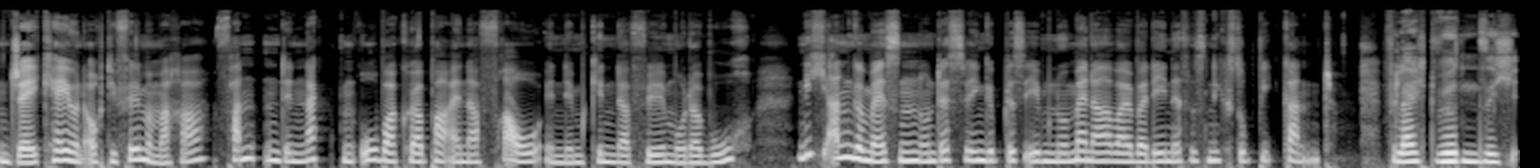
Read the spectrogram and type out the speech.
JK und auch die Filmemacher fanden den nackten Oberkörper einer Frau in dem Kinderfilm oder Buch nicht angemessen und deswegen gibt es eben nur Männer, weil bei denen ist es nicht so pikant. Vielleicht würden sich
